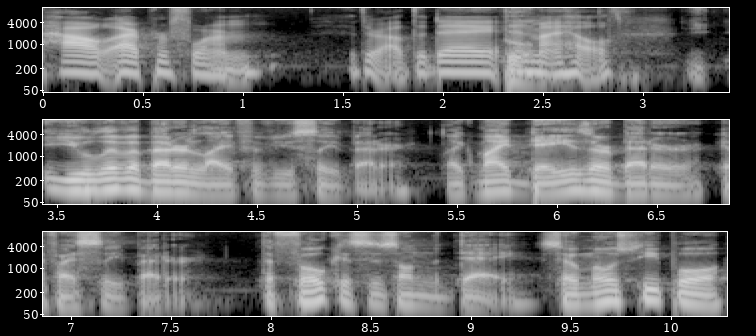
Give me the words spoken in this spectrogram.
how I perform throughout the day Boom. and my health. You live a better life if you sleep better. Like my days are better if I sleep better. The focus is on the day. So most people,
